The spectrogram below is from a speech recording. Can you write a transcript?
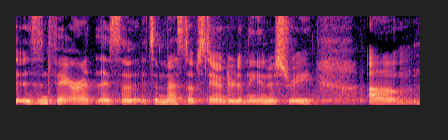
isn't fair. It's a it's a messed up standard in the industry. Um,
